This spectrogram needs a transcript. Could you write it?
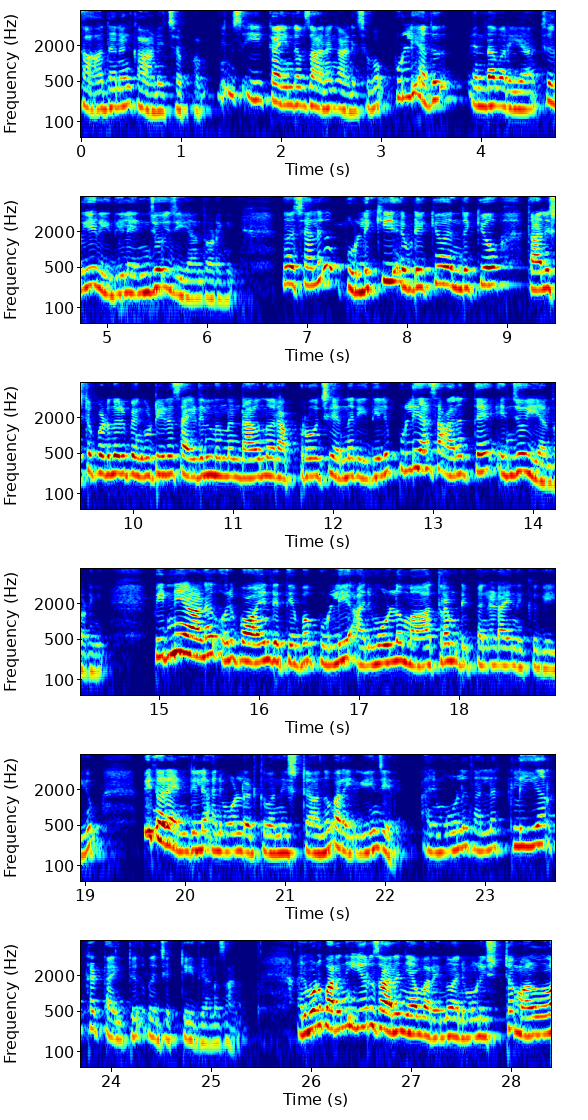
സാധനം കാണിച്ചപ്പം മീൻസ് ഈ കൈൻഡ് ഓഫ് സാധനം കാണിച്ചപ്പോൾ പുള്ളി അത് എന്താ പറയുക ചെറിയ രീതിയിൽ എൻജോയ് ചെയ്യാൻ തുടങ്ങി. എന്ന് വെച്ചാൽ പുള്ളിക്ക് എവിടേക്കോ എന്തൊക്കെയോ താൻ ഇഷ്ടപ്പെടുന്ന ഒരു പെൺകുട്ടിയുടെ സൈഡിൽ നിന്നുണ്ടാകുന്ന ഒരു അപ്രോച്ച് എന്ന രീതിയിൽ പുള്ളി ആ സാധനത്തെ എൻജോയ് ചെയ്യാൻ തുടങ്ങി. പിന്നെയാണ് ഒരു പോയിന്റ് എത്തിയപ്പോൾ പുള്ളി അനുമോളിൽ മാത്രം ഡിപ്പെൻഡായി നിൽക്കുകയും പിന്നെ ഒരു എൻഡിൽ അനുമോളുടെ അടുത്ത് വന്ന് ഇഷ്ടമാണെന്ന് പറയുകയും ചെയ്തത് അനുമോൾ നല്ല ക്ലിയർ കട്ടായിട്ട് റിജക്റ്റ് ചെയ്തതാണ് സാധനം. അനുമോൾ പറഞ്ഞ ഈ ഒരു സാധനം ഞാൻ പറയുന്നു അനുമോൾ ഇഷ്ടമല്ല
